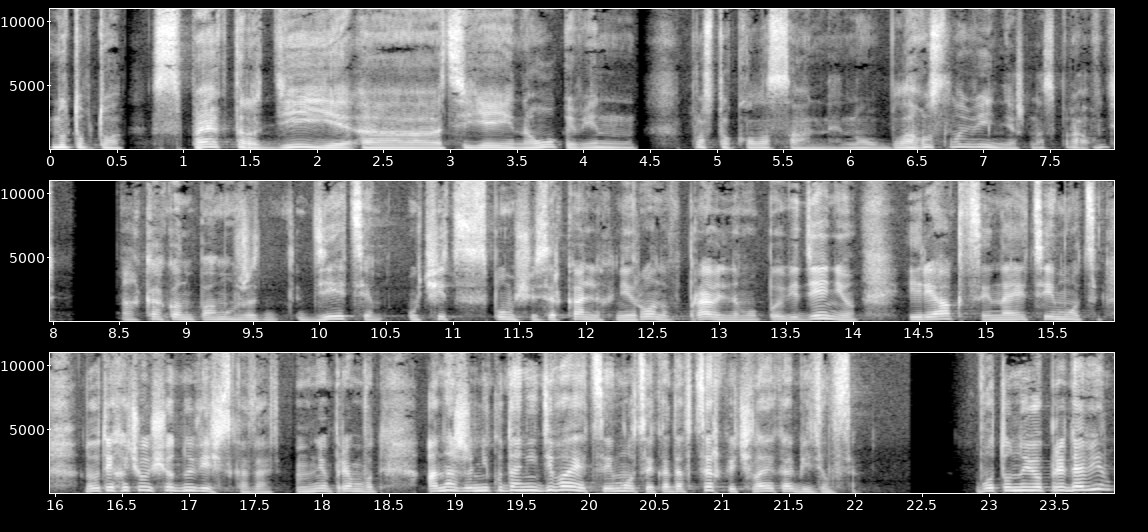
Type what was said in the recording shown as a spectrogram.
Ну тобто, спектр дії е, цієї науки він просто колосальний. Ну, благословіння ж насправді. А как он поможет детям учиться с помощью зеркальных нейронов правильному поведению и реакции на эти эмоции? Но вот я хочу еще одну вещь сказать. Мне прям вот... Она же никуда не девается, эмоции, когда в церкви человек обиделся. Вот он ее придавил,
